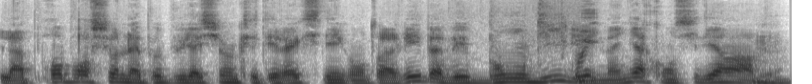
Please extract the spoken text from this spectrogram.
la proportion de la population qui s'était vaccinée contre la grippe avait bondi d'une Oui. manière considérable. Mhm.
